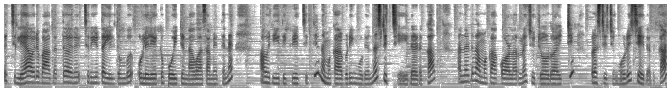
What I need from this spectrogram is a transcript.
വെച്ചില്ലേ? ആ ഒരു ഭാഗത്ത് ഒരു ചെറിയ തയ്യൽ തുമ്പ് ഉള്ളിലേക്ക് പോയിട്ടുണ്ടാവും ആ സമയത്ത് തന്നെ. ആ ഒരു രീതിക്ക് വെച്ചിട്ട് നമുക്ക് അവിടെയും കൂടി ഒന്ന് സ്റ്റിച്ച് ചെയ്തെടുക്കാം. എന്നിട്ട് നമുക്ക് ആ കോളറിന് ചുറ്റോടുമായിട്ട് പ്രസ് സ്റ്റിച്ചും കൂടി ചെയ്തെടുക്കാം.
